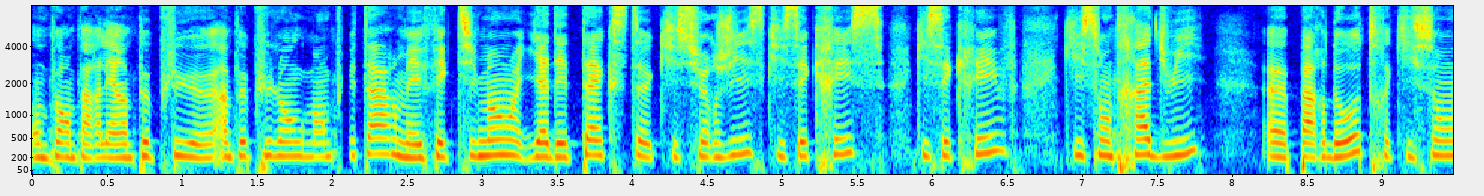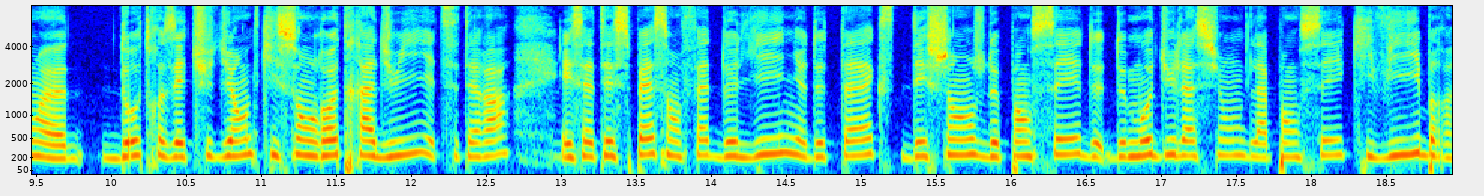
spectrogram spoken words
on, peut en parler un peu, plus, un peu plus longuement plus tard, mais effectivement, il y a des textes qui surgissent, qui s'écrivent, qui s'écrivent, qui sont traduits euh, par d'autres, qui sont euh, d'autres étudiantes, qui sont retraduits, etc. Et cette espèce en fait de ligne, de texte, d'échange, de pensée, de, modulation de la pensée qui vibre,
